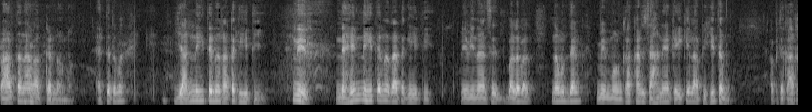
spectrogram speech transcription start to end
ප්‍රාර්ථනාවක් කරනවා මම. ඇත්තටම යන්න හිතෙන රටක හිටියේ. නේද? නැහෙන්න හිතෙන රටක හිටියේ. මේ විනාශය බල බල. නමුත් දැන් මේ මොකක් හරි සහනයක් එයි කියලා අපි හිතමු. අපිට කාක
